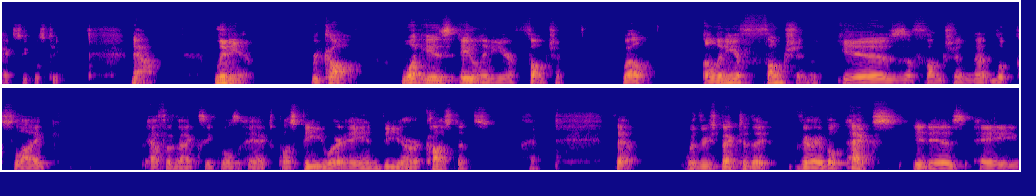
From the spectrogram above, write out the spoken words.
x equals t. Now, linear. Recall, what is a linear function? Well, a linear function is a function that looks like f of x equals ax plus b, where a and b are constants. That with respect to the variable x, it is a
